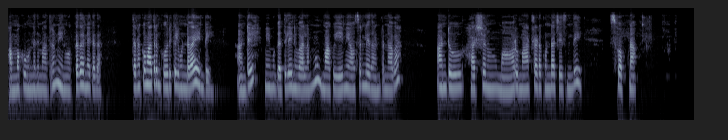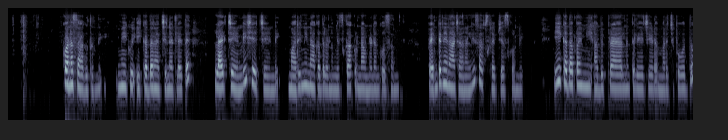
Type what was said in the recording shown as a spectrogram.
అమ్మకు ఉన్నది మాత్రం నేను ఒక్కదాన్నే కదా. తనకు మాత్రం కోరికలు ఉండవా ఏంటి? అంటే మేము గతిలేని వాళ్ళము మాకు ఏమీ అవసరం లేదు అంటున్నావా? అంటూ హర్షను మారు మాట్లాడకుండా చేసింది స్వప్న. కొనసాగుతుంది. మీకు ఈ కథ నచ్చినట్లయితే లైక్ చేయండి షేర్ చేయండి. మరిన్ని నా కథలను మిస్ కాకుండా ఉండడం కోసం వెంటనే నా ఛానల్ని సబ్స్క్రైబ్ చేసుకోండి. ఈ కథపై మీ అభిప్రాయాలను తెలియజేయడం మర్చిపోవద్దు.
